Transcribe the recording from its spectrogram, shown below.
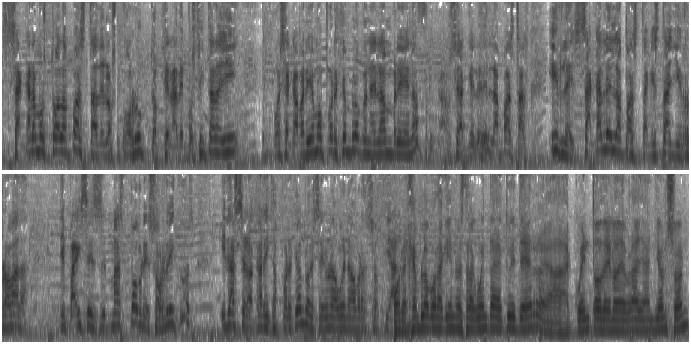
sacáramos toda la pasta de los corruptos que la depositan allí, pues acabaríamos, por ejemplo, con el hambre en África. O sea, que le den la pasta, irle, sacarle la pasta que está allí robada de países más pobres o ricos y dárselo a Caritas, por ejemplo, que sería una buena obra social. Por ejemplo, por aquí en nuestra cuenta de Twitter, a cuento de lo de Brian Johnson,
